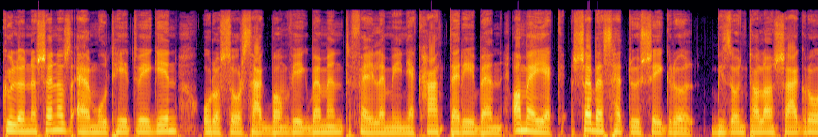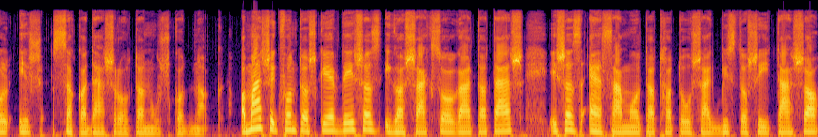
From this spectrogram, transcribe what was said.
különösen az elmúlt hétvégén Oroszországban végbe ment fejlemények hátterében, amelyek sebezhetőségről, bizonytalanságról és szakadásról tanúskodnak. A másik fontos kérdés az igazságszolgáltatás és az elszámoltathatóság biztosítása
